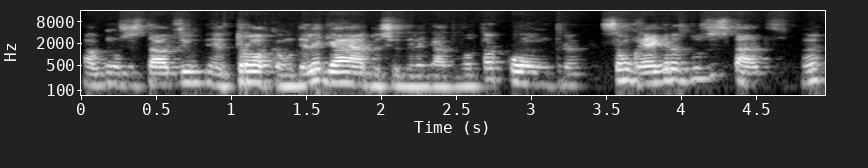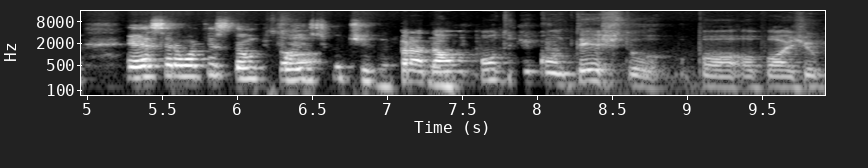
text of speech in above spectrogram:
alguns estados uh, trocam o delegado, se o delegado votar contra. São regras dos estados. Né? Essa era uma questão que foi discutida. Para dar um ponto de contexto, Pógio,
